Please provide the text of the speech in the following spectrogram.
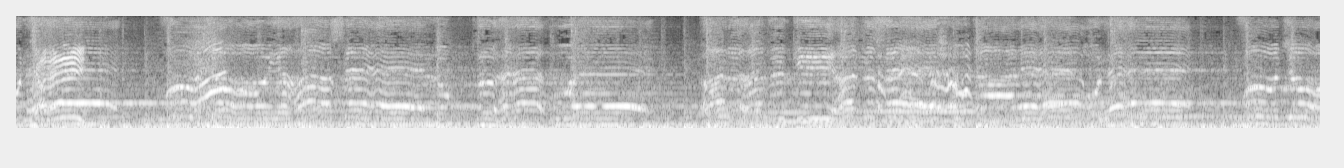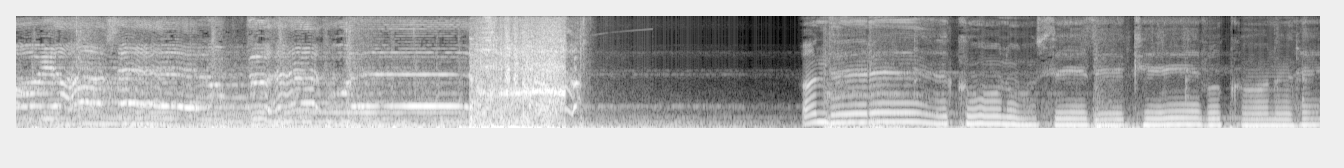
उन्हें। वो जो यहाँ से लुप्त है हुए। हर हद की हद से अंधेरे कोनों से देखे वो कौन है?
